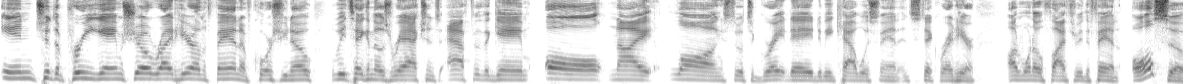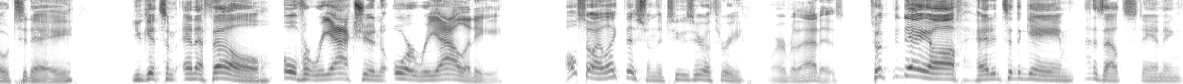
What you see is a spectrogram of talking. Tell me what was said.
into the pregame show right here on the fan. Of course, you know, we'll be taking those reactions after the game all night long. So it's a great day to be a Cowboys fan and stick right here on 105 through the fan. Also, today, you get some NFL overreaction or reality. Also, I like this from the 203, wherever that is. Took the day off, headed to the game. That is outstanding.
